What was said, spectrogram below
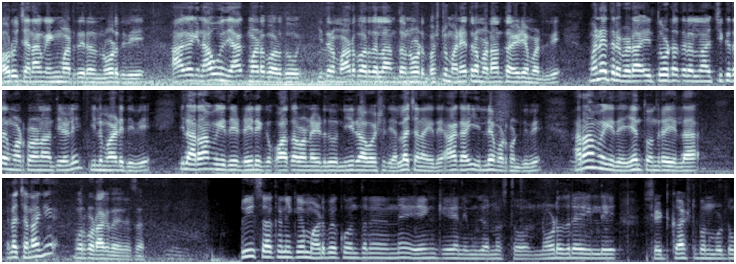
ಅವರು ಚೆನ್ನಾಗಿ ಹೆಂಗೆ ಮಾಡ್ತೀರ ನೋಡಿದ್ವಿ. ಹಾಗಾಗಿ ನಾವು ಯಾಕೆ ಮಾಡಬಾರ್ದು? ಈ ಥರ ಮಾಡಬಾರ್ದಲ್ಲ ಅಂತ ನೋಡಿ ಫಸ್ಟ್ ಮನೆ ಹತ್ರ ಮಾಡೋ ಅಂತ ಐಡಿಯಾ ಮಾಡಿದ್ವಿ. ಮನೆ ಹತ್ರ ಬೇಡ ಇಲ್ಲಿ ತೋಟ ಹತ್ರ ಎಲ್ಲ ಚಿಕ್ಕದಾಗಿ ಮಾಡ್ಕೊಳ್ಳೋಣ ಅಂತ ಹೇಳಿ ಇಲ್ಲಿ ಮಾಡಿದ್ದೀವಿ ಇಲ್ಲಿ ಆರಾಮಾಗಿದೆ ಡೈಲಿ ವಾತಾವರಣ ಹಿಡಿದು ನೀರು ಅವಶ್ಯಕತೆ ಎಲ್ಲ ಚೆನ್ನಾಗಿದೆ. ಹಾಗಾಗಿ ಇಲ್ಲೇ ಮಾಡ್ಕೊಂಡಿದ್ವಿ. ಆರಾಮಾಗಿದೆ ಏನು ತೊಂದರೆ ಇಲ್ಲ. ಎಲ್ಲ ಚೆನ್ನಾಗಿ ವರ್ಕೌಟ್ ಆಗ್ತಾ ಇದೆ ಸರ್. ಕುರಿ ಸಾಕಾಣಿಕೆ ಮಾಡಬೇಕು ಅಂತಲೇ ಹೆಂಗೆ ನಿಮ್ಗೆ ಅನ್ನಿಸ್ತು? ನೋಡಿದ್ರೆ ಇಲ್ಲಿ ಶೆಡ್ ಕಾಸ್ಟ್ ಬಂದ್ಬಿಟ್ಟು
